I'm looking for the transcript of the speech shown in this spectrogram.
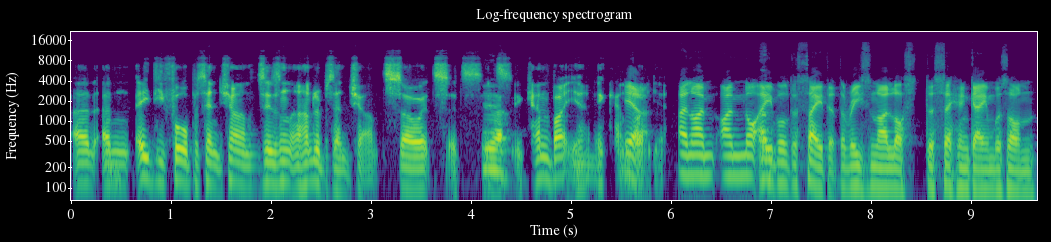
an, an 84% chance isn't a 100% chance. So it's, it's, it's it can bite you. It can Yeah, bite you. and I'm I'm not able to say that the reason I lost the second game was on.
